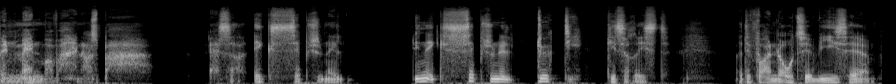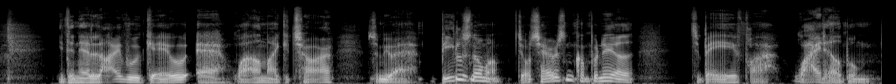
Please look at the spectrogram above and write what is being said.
Men man hvor var han også bare altså exceptionel, en exceptionelt dygtig guitarist. Og det får han lov til at vise her i den her live-udgave af Wild My Guitar, som jo er Beatles nummer, George Harrison komponeret tilbage fra White Album,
